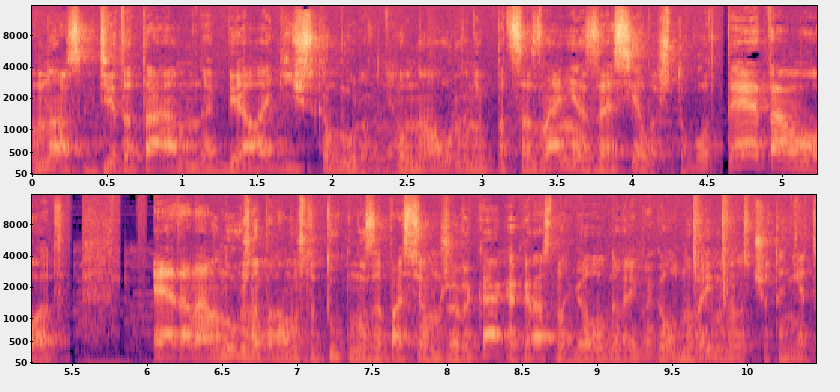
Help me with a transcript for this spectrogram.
у нас где-то там на биологическом уровне, на уровне подсознания засело, что вот это вот, это нам нужно, потому что тут мы запасем жирка как раз на голодное время. А голодного времени у нас что-то нет.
